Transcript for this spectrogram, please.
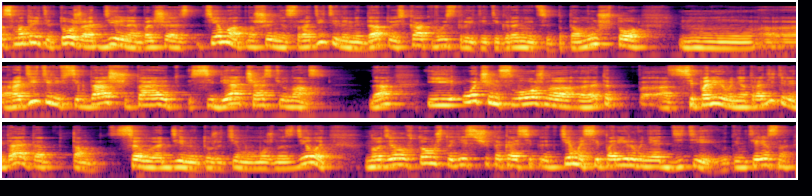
смотрите, тоже отдельная большая тема отношения с родителями, да, то есть как выстроить эти границы, потому что родители всегда считают себя частью нас, да, и очень сложно, это а сепарирование от родителей, да, это там целую отдельную тоже тему можно сделать, но дело в том, что есть еще такая тема сепарирования от детей. Вот интересно,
